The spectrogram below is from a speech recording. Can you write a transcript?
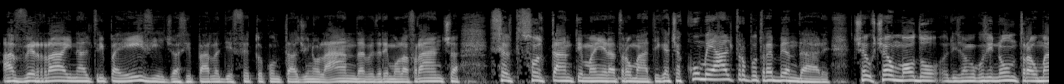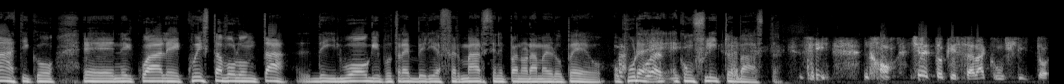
avverrà in altri paesi e già si parla di effetto contagio in Olanda, vedremo la Francia, soltanto in maniera traumatica. Cioè, come altro potrebbe andare? C'è, c'è un modo, diciamo così, non traumatico eh, nel quale questa volontà dei luoghi potrebbe riaffermarsi nel panorama europeo? Oppure guardi, è, è conflitto e basta? Sì, che sarà conflitto.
